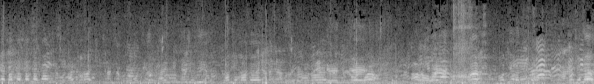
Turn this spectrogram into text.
Hier, komm, komm, komm, komm, komm. Rein, rein. Stürmer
